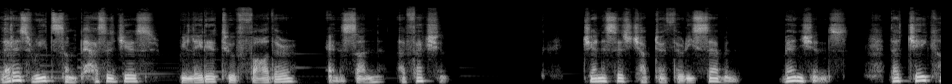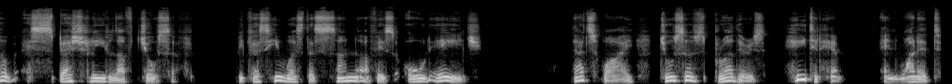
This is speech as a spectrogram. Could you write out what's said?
Let us read some passages related to father and son affection. Genesis chapter 37 mentions that Jacob especially loved Joseph because he was the son of his old age. That's why Joseph's brothers hated him and wanted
